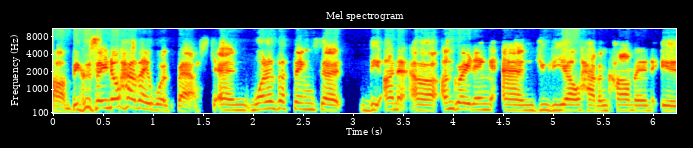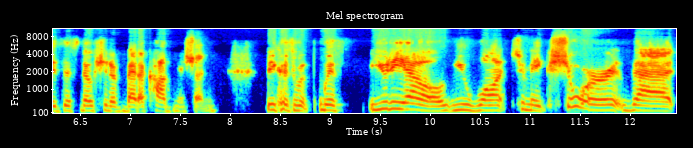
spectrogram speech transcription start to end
um, because they know how they work best. And one of the things that the un, uh, ungrading and UDL have in common is this notion of metacognition. Because with, with UDL, you want to make sure that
